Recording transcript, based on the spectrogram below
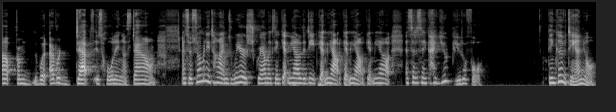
up from whatever depth is holding us down. And so, so many times we are scrambling, saying, Get me out of the deep, get me out, get me out, get me out, instead of saying, God, you're beautiful Think of Daniel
